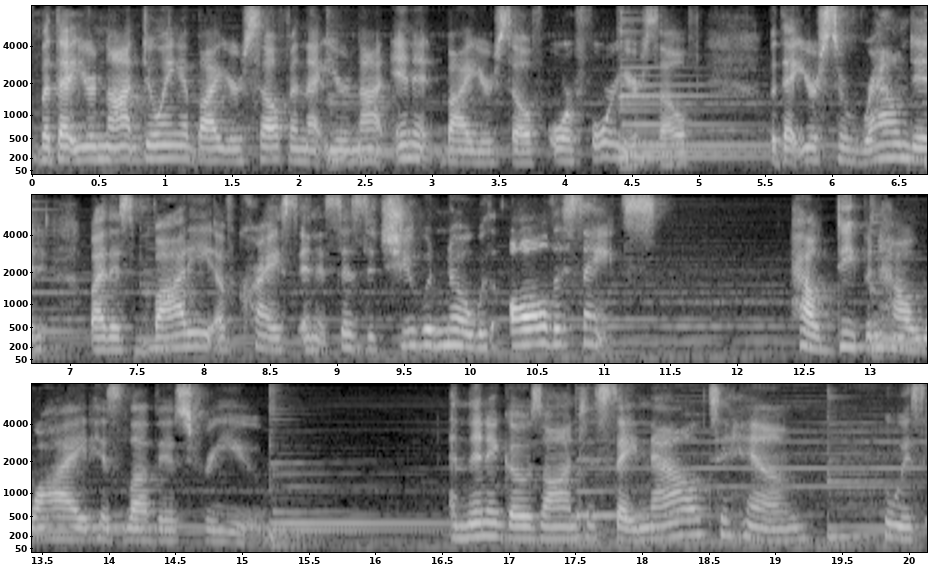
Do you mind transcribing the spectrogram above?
But that you're not doing it by yourself and that you're not in it by yourself or for yourself, but that you're surrounded by this body of Christ. And it says that you would know with all the saints how deep and how wide his love is for you. And then it goes on to say, Now to him who is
